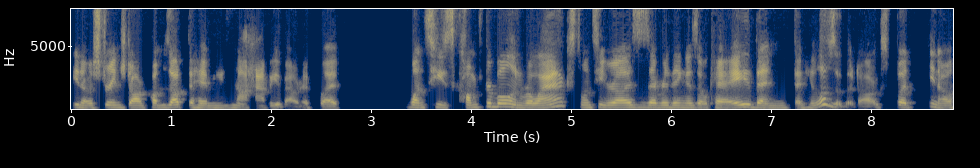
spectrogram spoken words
you know a strange dog comes up to him he's not happy about it but once he's comfortable and relaxed once he realizes everything is okay then then he loves other dogs but you know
